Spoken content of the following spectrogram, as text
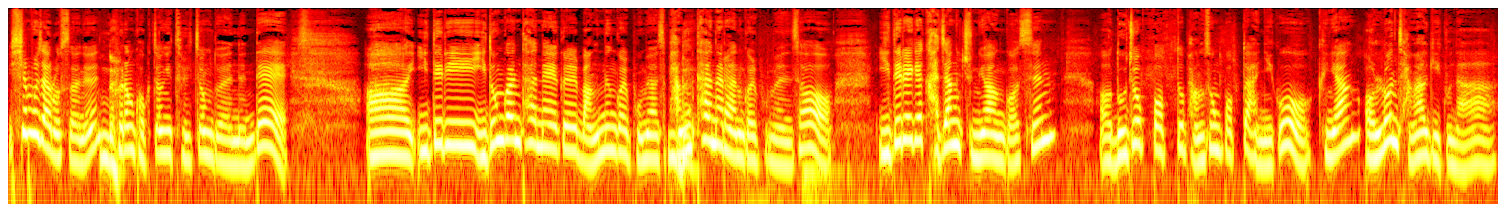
실무자로서는 네. 그런 걱정이 들 정도였는데 아, 이들이 이동관 탄핵을 막는 걸 보면서 네. 방탄을 네. 하는 걸 보면서 이들에게 가장 중요한 것은 어, 노조법도 방송법도 아니고 그냥 언론 장악이구나.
